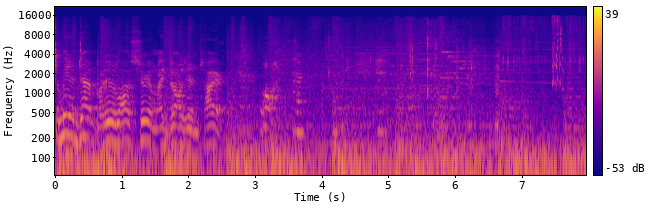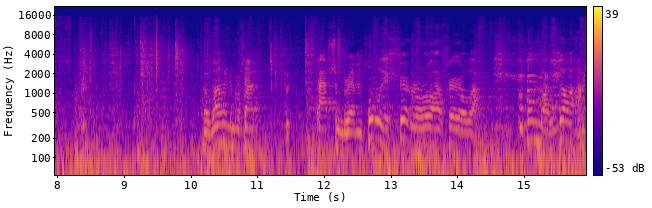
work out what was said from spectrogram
I made a dent, but there's a lot of cereal. My jaw's getting tired. Oh. We're 100% past the brim. Holy shit, there's a lot of cereal left. Oh my god.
